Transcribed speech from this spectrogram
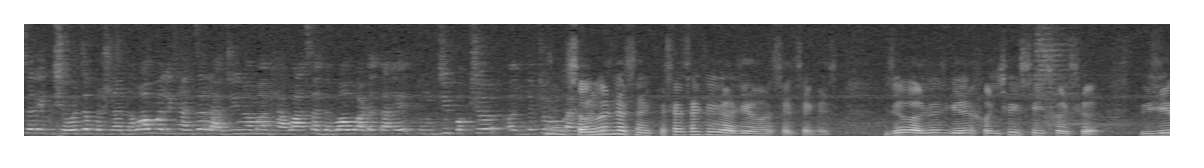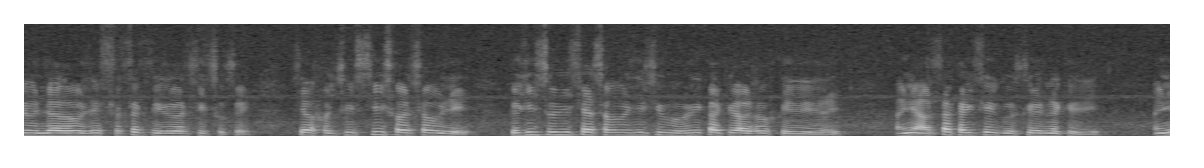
सर एक शेवटचा प्रश्न. नवाब मलिक यांचा राजीनामा घ्यावा असा दबाव वाढत आहे. तुमची पक्ष अध्यक्ष? संबंधच नाही. कशासाठी राजीनामा चर्चा करायची जो अजून गेले पंचवीस तीस वर्ष विधिमंडळामध्ये सतत निर्वाचित होते त्या पंचवीस तीस वर्षामध्ये कधी तुम्ही त्या संबंधीची भूमिका किंवा आरोप केलेले नाही आणि आता काहीतरी गोष्टी यांना केली. आणि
